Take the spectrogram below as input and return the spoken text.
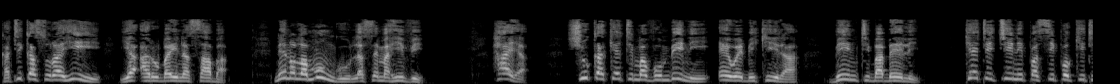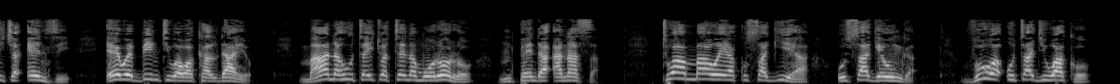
katika sura hii ya 47 neno la mungu lasema hivi haya shuka keti mavumbini ewe bikira binti babeli. Keti chini pasipo kiti cha enzi ewe binti wa wakaldayo maana hutaitwa tena mwororo mpenda anasa. Twaa mawe ya kusagia usage unga. Vua utaji wako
